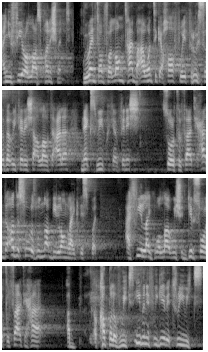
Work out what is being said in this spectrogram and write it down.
and you fear Allah's punishment. We went on for a long time, but I want to get halfway through so that we can, inshallah ta'ala, next week we can finish Surah Al-Fatiha. The other surahs will not be long like this, but I feel like, wallah, we should give Surah Al-Fatiha a, a couple of weeks, even if we gave it three weeks.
